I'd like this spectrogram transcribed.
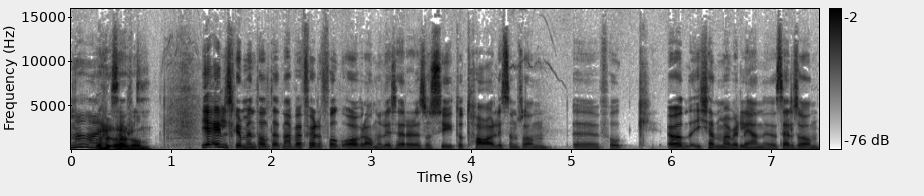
Nei, nei, det er sånn, Jeg elsker mentaliteten her, for jeg føler folk overanalyserer det så sykt og tar liksom sånn øh, Folk Jeg kjenner meg veldig igjen i det selv. Sånn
